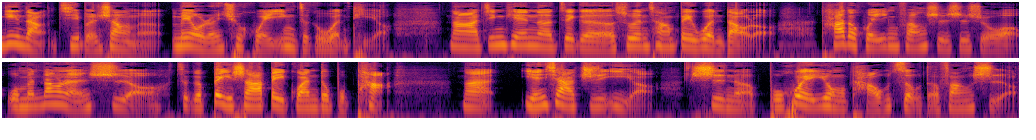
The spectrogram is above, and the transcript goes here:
进党基本上呢，没有人去回应这个问题哦。那今天呢，这个苏贞昌被问到了。”他的回应方式是说：“我们当然是哦，这个被杀被关都不怕。那言下之意啊，是呢不会用逃走的方式哦。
